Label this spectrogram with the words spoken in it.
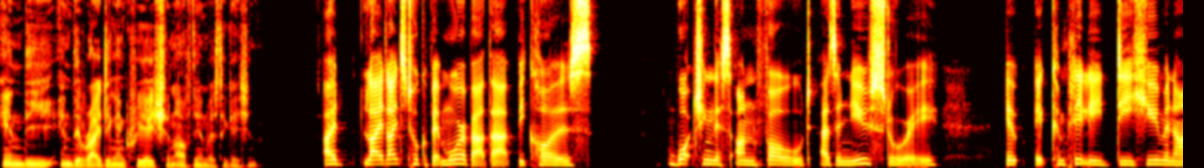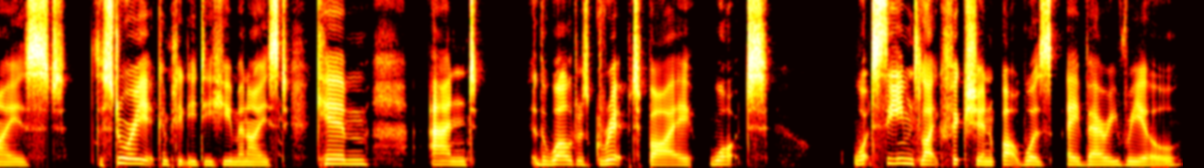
in the in the writing and creation of the investigation. I'd, I'd like to talk a bit more about that because watching this unfold as a news story, it it completely dehumanized the story. It completely dehumanized Kim, and the world was gripped by what what seemed like fiction, but was a very real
